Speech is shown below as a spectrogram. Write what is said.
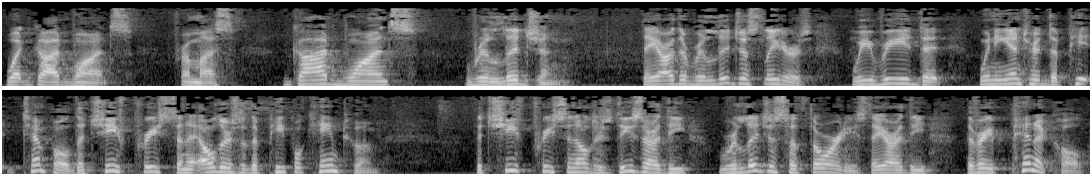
what God wants from us. God wants religion. They are the religious leaders. We read that when he entered the temple, the chief priests and elders of the people came to him. The chief priests and elders, these are the religious authorities. They are the, the very pinnacle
